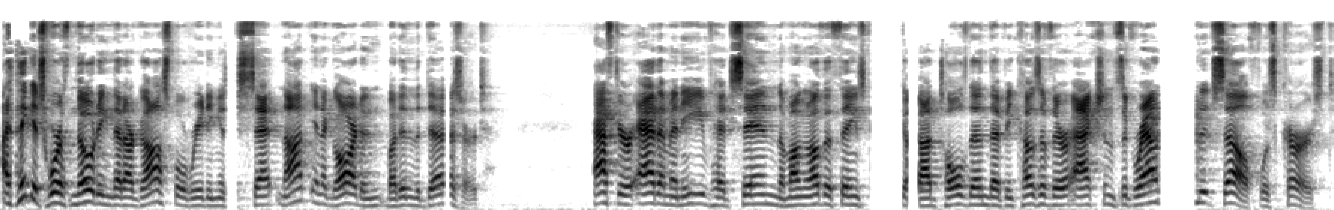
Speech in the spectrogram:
I think it's worth noting that our gospel reading is set not in a garden, but in the desert. After Adam and Eve had sinned, among other things, God told them that because of their actions, the ground itself was cursed.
